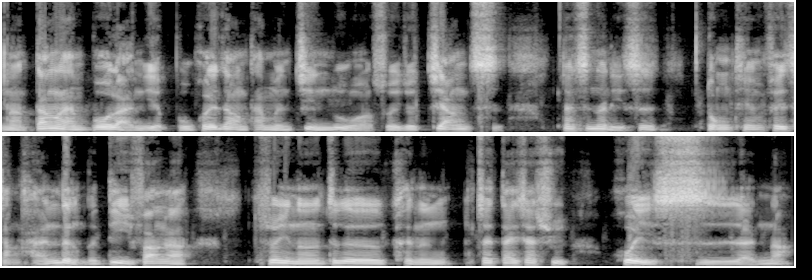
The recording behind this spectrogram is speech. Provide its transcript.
那当然，波兰也不会让他们进入啊，所以就僵持。但是那里是冬天非常寒冷的地方啊，所以呢，这个可能再待下去会死人呐。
